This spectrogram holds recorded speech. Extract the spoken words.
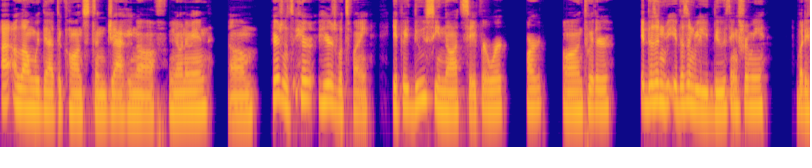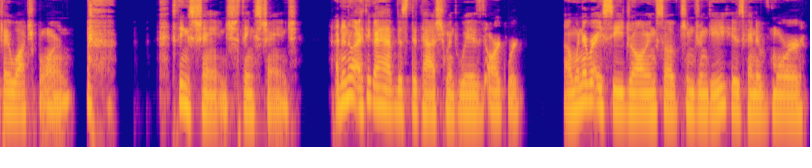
along with that the constant jacking off you know what i mean um here's what's here here's what's funny. If I do see not safer work art on Twitter, it doesn't it doesn't really do things for me. But if I watch porn, things change. Things change. I don't know. I think I have this detachment with artwork. Um, whenever I see drawings of Kim Jung Gi, his kind of more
